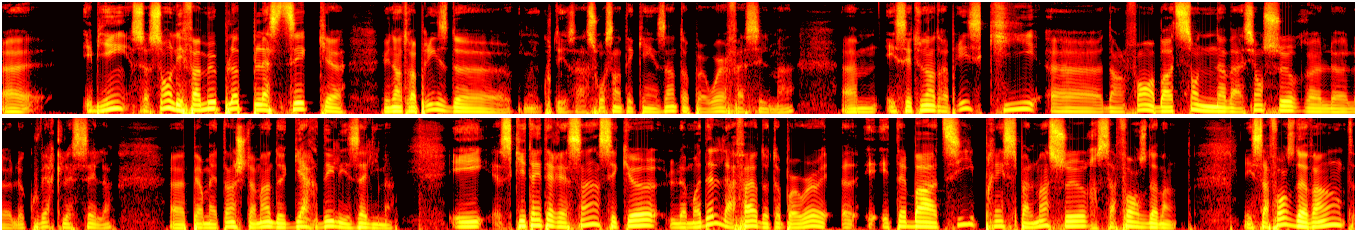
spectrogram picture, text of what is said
euh, eh bien, ce sont les fameux plats plastiques. Euh, Une entreprise de, écoutez, ça a 75 ans, Tupperware, facilement. Euh, et c'est une entreprise qui, dans le fond, a bâti son innovation sur le, le- le couvercle scellant, permettant justement de garder les aliments. Et ce qui est intéressant, c'est que le modèle d'affaires de Tupperware était bâti principalement sur sa force de vente. Et sa force de vente,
